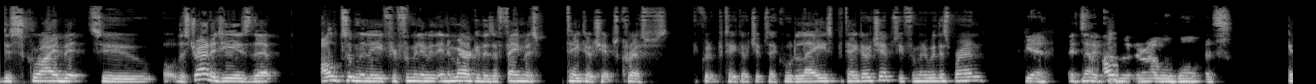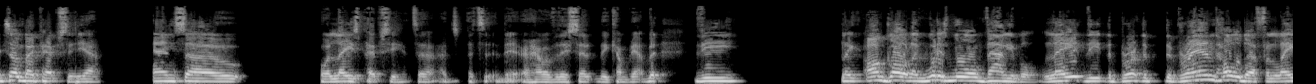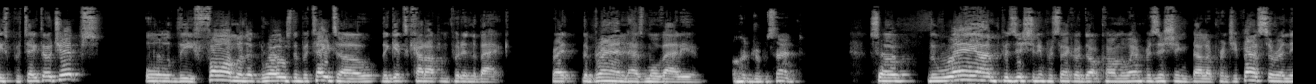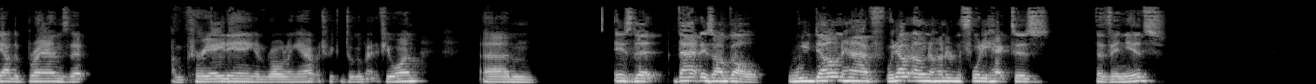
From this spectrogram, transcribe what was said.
describe it to the strategy is that ultimately, if you're familiar with, in America, there's a famous potato chips, crisps. They call it potato chips. They're called Lay's potato chips. Are you familiar with this brand? Yeah, it's now, like oh, our Walkers. It's owned by Pepsi, yeah. And so, or Lay's Pepsi. It's a, it's, it's a, however they set the company up. But the, like our goal, like what is more valuable? Lay, the, the, the, the brand holder for Lay's potato chips or the farmer that grows the potato that gets cut up and put in the bag, right? The brand has more value. 100%. So the way I'm positioning Prosecco.com, the way I'm positioning Bella Principessa and the other brands that I'm creating and rolling out, which we can talk about if you want, um, is that that is our goal. We don't have, we don't own 140 hectares of vineyards.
